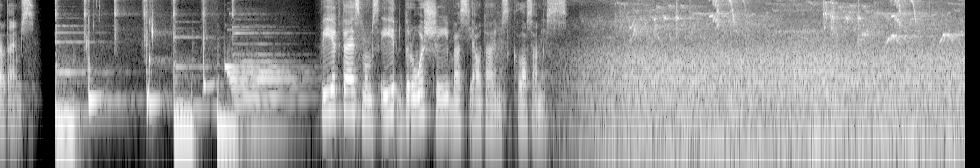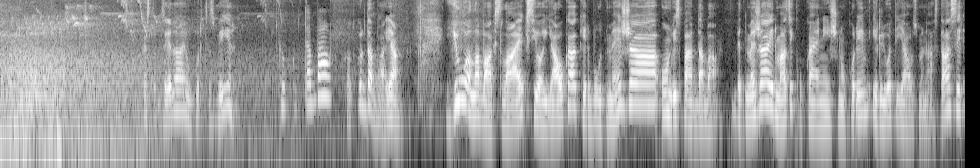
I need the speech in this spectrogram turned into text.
jautājums. Piektais mums ir drošības jautājums. Klausāmies! Kas tur dziedāja un kur tas bija? Kaut kur dabā. Kaut kur dabā, jā. Jo labāks laiks, jo jaukāk ir būt mežā un vispār dabā. Bet mežā ir mazi kukainīši, no kuriem ir ļoti jāuzmanās. Tās ir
